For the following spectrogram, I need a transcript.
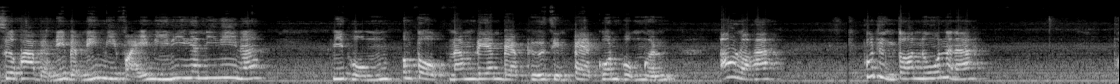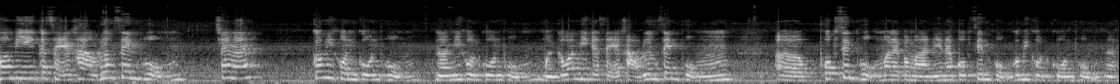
เสื้อผ้าแบบนี้แบบนี้มีไฝมีนี่นั่นนี่นี่นะมีผมต้องตกนำเรียนแบบถือศีลแปดโกนผมเหมือนเอ้าเหรอคะพูดถึงตอนนู้นนะนะพอมีกระแสข่าวเรื่องเส้นผม ใช่ไหมก็มีคนโกนผมนะมีคนโกนผม เหมือนกับว่ามีกระแสข่าวเรื่องเส้นผมเอ่อพบเส้นผมอะไรประมาณนี้นะพบเส้นผมก็มีคนโกนผมนะ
